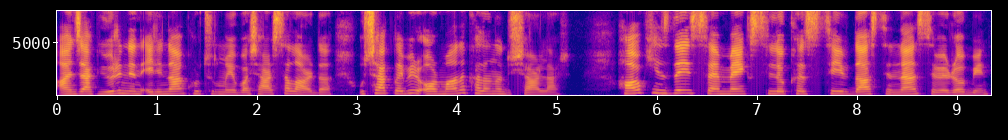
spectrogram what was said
Ancak Yuri'nin elinden kurtulmayı başarsalar da uçakla bir ormanlık alana düşerler. Hawkins'de ise Max, Lucas, Steve, Dustin, Nancy ve Robin,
